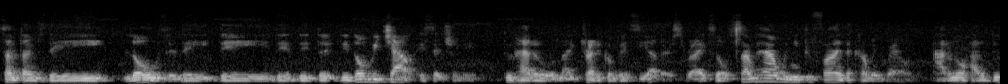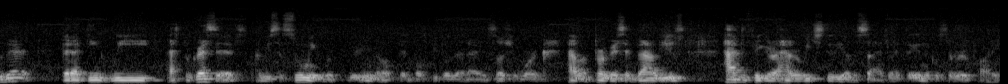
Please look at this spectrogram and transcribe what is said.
sometimes they loathe they they, they, they, they, they don't reach out essentially to how to like try to convince the others, right? So somehow we need to find a common ground. I don't know how to do that, but I think we as progressives, I'm just assuming with you know that most people that are in social work have a progressive values, have to figure out how to reach to the other side, the in the conservative party.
